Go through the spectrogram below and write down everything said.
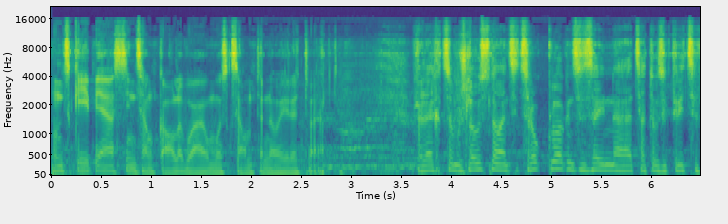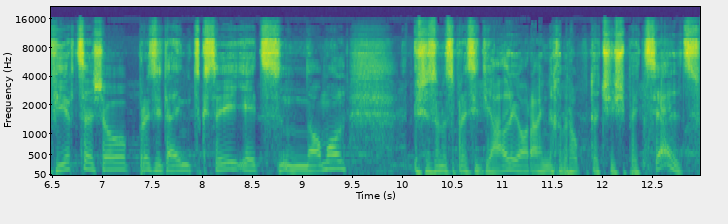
und das GBS in St. Gallen, wo auch muss gesamterneuert werden muss. Vielleicht zum Schluss noch, wenn Sie zurückschauen, Sie sind 2013-14 äh, schon Präsident gewesen, jetzt nochmal. Ist so ein Präsidialjahr eigentlich überhaupt etwas Spezielles?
